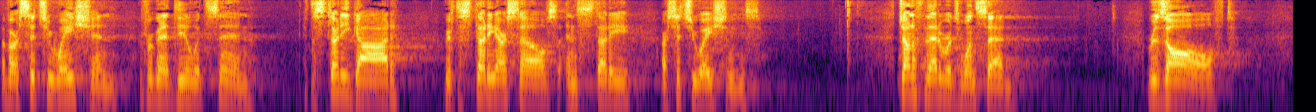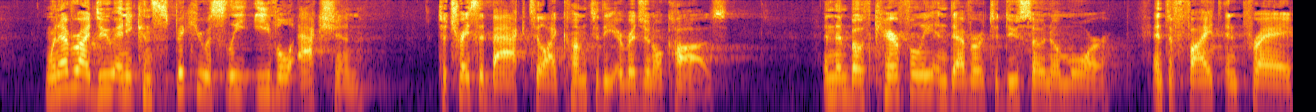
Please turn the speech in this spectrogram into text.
of our situation if we're going to deal with sin. We have to study God, we have to study ourselves, and study our situations. Jonathan Edwards once said, Resolved, whenever I do any conspicuously evil action, to trace it back till I come to the original cause, and then both carefully endeavor to do so no more and to fight and pray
